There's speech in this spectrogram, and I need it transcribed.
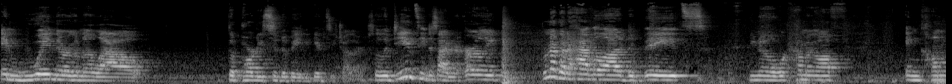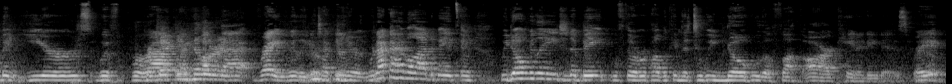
And when they're going to allow the parties to debate against each other. So the DNC decided early, we're not going to have a lot of debates. You know, we're coming off incumbent years with Barack. Protecting like, Hillary. that. Right, really, protecting Hillary. We're not going to have a lot of debates, and we don't really need to debate with the Republicans until we know who the fuck our candidate is, right?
